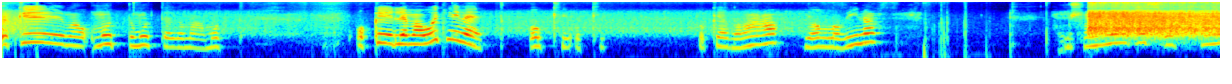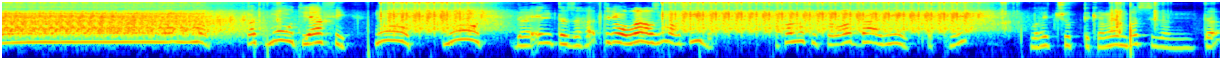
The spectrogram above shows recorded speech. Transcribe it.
okay مت مت يا جماعة مت. okay اللي موتني مات. okay okay. okay يا جماعة يلا بينا. مش هنيأس okay يلا. ما تموت يا أخي. موت موت. ده أنت زهقتني والله العظيم هسيبك. اخلص الطلقات ده عليك. okay. والله shot كمان بس. ده أنت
